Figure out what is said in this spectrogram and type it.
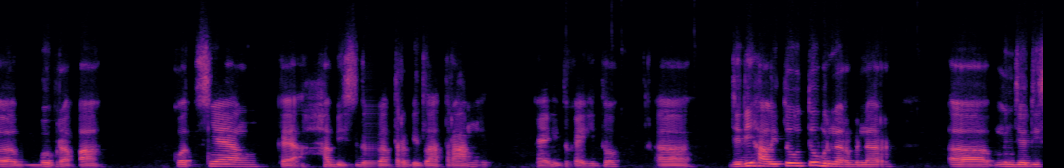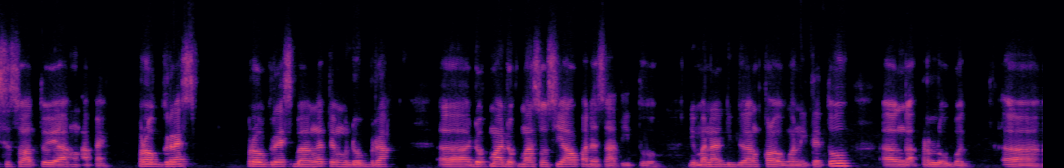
uh, beberapa quotes-nya yang kayak habis gelap terbitlah terang kayak gitu kayak gitu. Uh, jadi hal itu tuh benar-benar uh, menjadi sesuatu yang apa ya progres progres banget yang mendobrak uh, dogma-dogma sosial pada saat itu di mana dibilang kalau wanita itu nggak uh, perlu buat uh,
